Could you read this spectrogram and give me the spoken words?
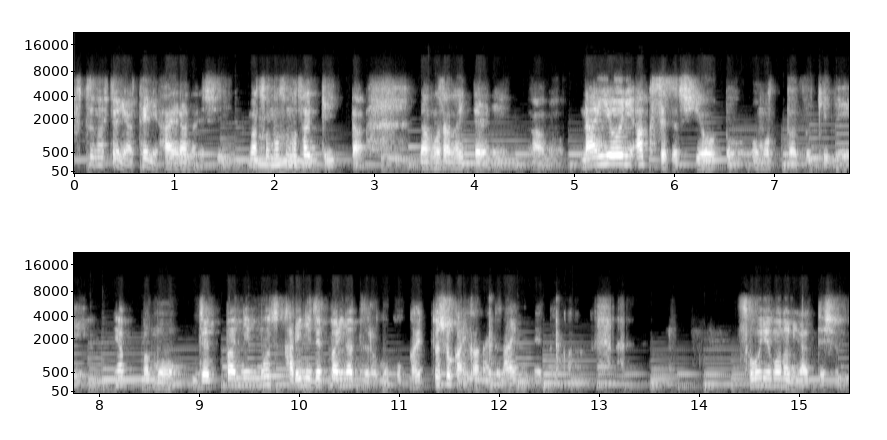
普通の人には手に入らないし、まあ、そもそもさっき言った団子さんが言ったようにあの内容にアクセスしようと思った時にやっぱもう絶版にもし仮に絶版になってたらもう国会図書館行かないとないんでとかそういうものになってしまう。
